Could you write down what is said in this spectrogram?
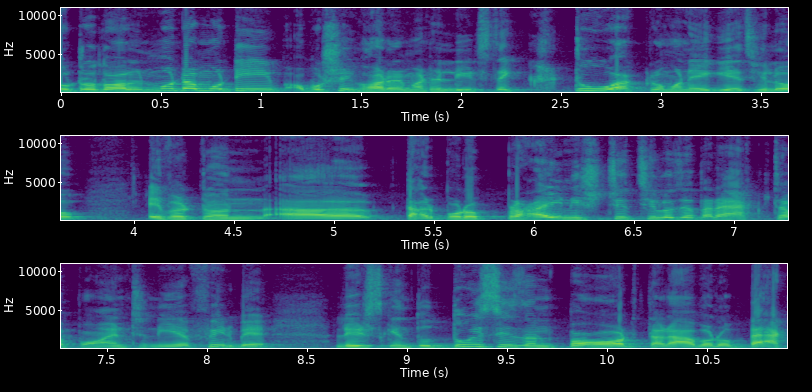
দুটো দল মোটামুটি অবশ্যই ঘরের মাঠে লিডস একটু আক্রমণে এগিয়েছিল। এভারটন তারপরও প্রায় নিশ্চিত ছিল যে তারা একটা পয়েন্ট নিয়ে ফিরবে। লিডস কিন্তু দুই সিজন পর তারা আবারও ব্যাক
